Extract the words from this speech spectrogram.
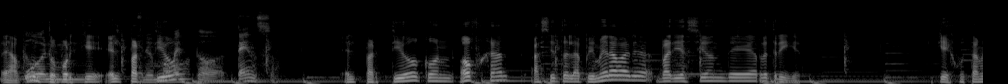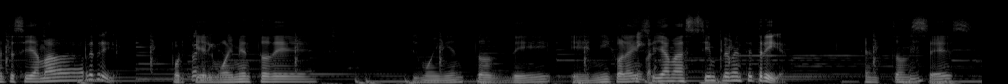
eh, a punto un- porque él En un partió... momento tenso. Él partió con Offhand haciendo la primera varia- variación de Retrigger. Que justamente se llamaba Retrigger. Porque el movimiento de. El movimiento de eh, Nikolai se llama simplemente Trigger. Entonces. en-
